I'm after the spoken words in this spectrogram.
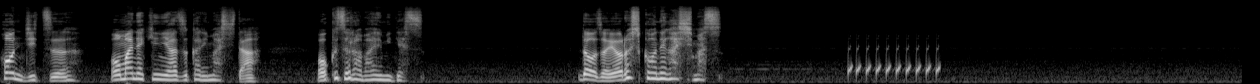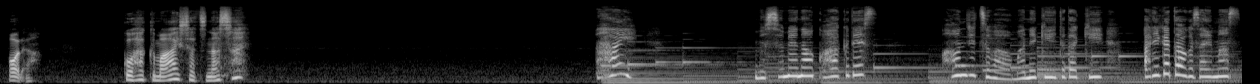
本日お招きに預かりました奥空真由美です。どうぞよろしくお願いします。ほら琥珀も挨拶なさい。はい。娘の琥珀です。本日はお招きいただきありがとうございます。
